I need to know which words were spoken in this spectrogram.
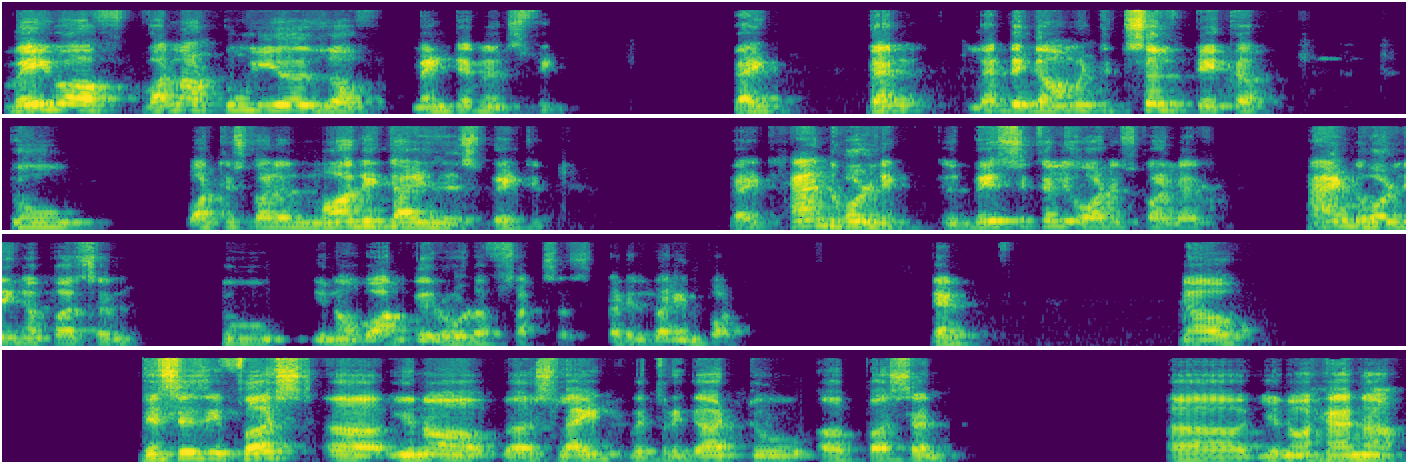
waive off one or two years of maintenance fee, right? Then let the government itself take up to what is called as monetize his patent, right? Hand holding is basically what is called as hand holding a person to you know walk the road of success. That is very important. Then, now, this is the first uh, you know uh, slide with regard to a person, uh, you know Hannah,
